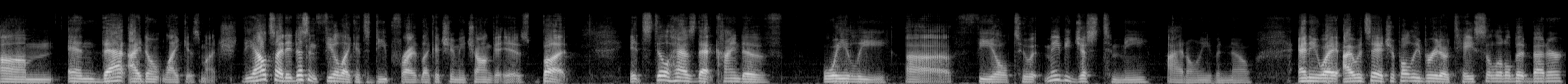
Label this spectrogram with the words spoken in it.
Um, and that I don't like as much. The outside, it doesn't feel like it's deep fried like a chimichanga is, but it still has that kind of oily uh, feel to it. Maybe just to me. I don't even know. Anyway, I would say a Chipotle burrito tastes a little bit better.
